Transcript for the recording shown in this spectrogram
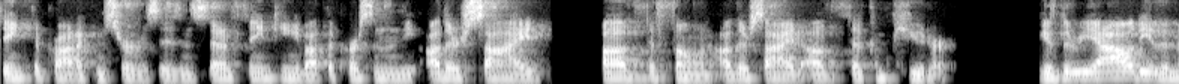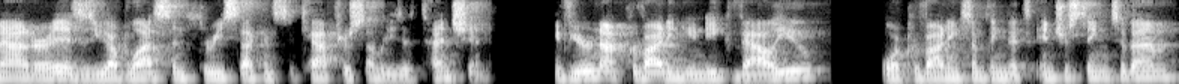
think the product and service is instead of thinking about the person on the other side of the phone, other side of the computer. Because the reality of the matter is, is you have less than three seconds to capture somebody's attention. If you're not providing unique value or providing something that's interesting to them,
